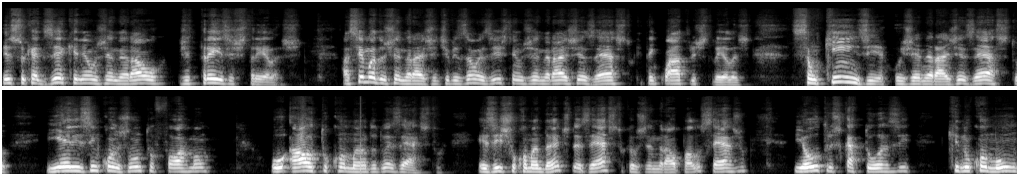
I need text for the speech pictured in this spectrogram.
Isso quer dizer que ele é um general de três estrelas. Acima dos generais de divisão existem os generais de exército, que tem quatro estrelas. São 15 os generais de exército e eles, em conjunto, formam o alto comando do Exército. Existe o comandante do Exército, que é o general Paulo Sérgio, e outros 14 que, no comum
